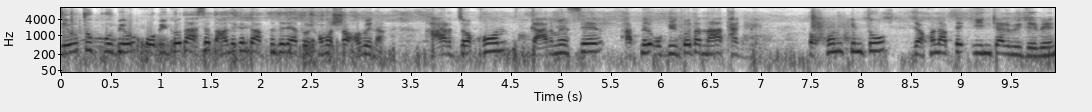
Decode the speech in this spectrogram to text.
যেহেতু পূর্বে অভিজ্ঞতা আছে, তাহলে কিন্তু আপনাদের এত সমস্যা হবে না। আর যখন গার্মেন্টসের আপনার অভিজ্ঞতা না থাকবে, তখন কিন্তু যখন আপনি ইন্টারভিউ দেবেন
